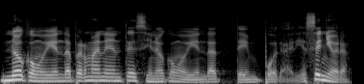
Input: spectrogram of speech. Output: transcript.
no como vivienda permanente, sino como vivienda temporaria. Señora.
